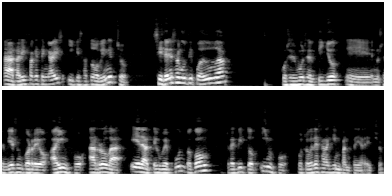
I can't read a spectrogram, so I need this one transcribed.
a la tarifa que tengáis y que está todo bien hecho. Si tenéis algún tipo de duda, pues es muy sencillo, eh, nos envías un correo a info.edatv.com, repito, info, os lo voy a dejar aquí en pantalla, de hecho.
